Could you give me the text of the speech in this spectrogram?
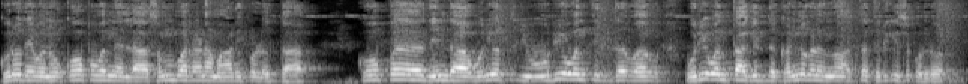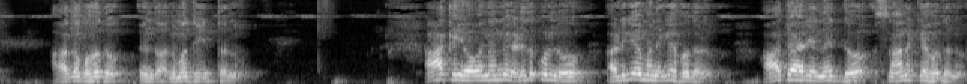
ಗುರುದೇವನು ಕೋಪವನ್ನೆಲ್ಲ ಸಂವರಣ ಮಾಡಿಕೊಳ್ಳುತ್ತಾ, ಕೋಪದಿಂದ ಉರಿಯು, ಉರಿಯುವಂತಿದ್ದ, ಉರಿಯುವಂತಾಗಿದ್ದ ಕಣ್ಣುಗಳನ್ನು ಅತ್ತ ತಿರುಗಿಸಿಕೊಂಡು, ಆಗಬಹುದು ಎಂದು ಅನುಮತಿ ಇತ್ತನು ಆಕೆಯು ಅವನನ್ನು ಎಳೆದುಕೊಂಡು ಅಡುಗೆ ಮನೆಗೆ ಹೋದಳು. ಆಚಾರ್ಯನೆದ್ದು ಸ್ನಾನಕ್ಕೆ ಹೋದನು.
